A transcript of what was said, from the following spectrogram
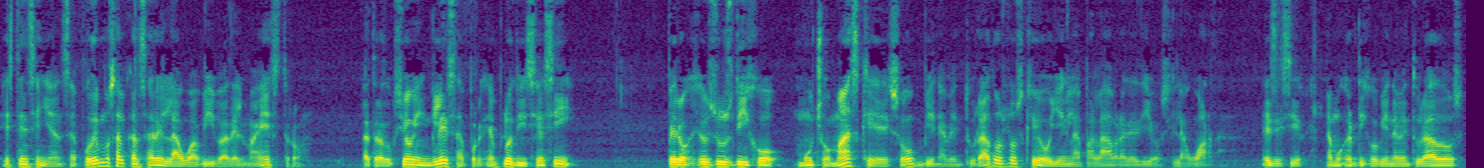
esta enseñanza podemos alcanzar el agua viva del maestro. La traducción inglesa, por ejemplo, dice así, pero Jesús dijo, mucho más que eso, bienaventurados los que oyen la palabra de Dios y la guardan. Es decir, la mujer dijo, bienaventurados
